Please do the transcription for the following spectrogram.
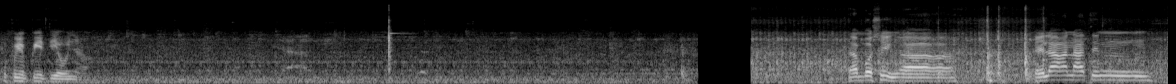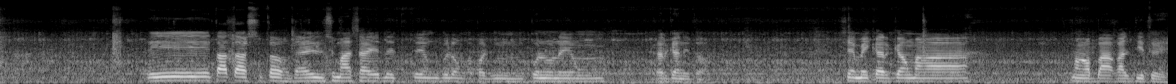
Ito po yung PTO niya. Yan. Bossing, ah kailangan natin itataas ito dahil sumasayad na ito yung gulong kapag puno na yung karga nito. Kasi may kargang mga mga bakal dito eh.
